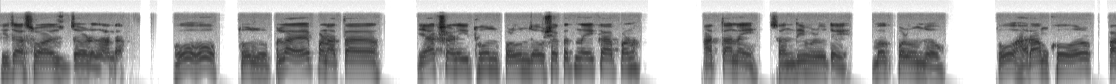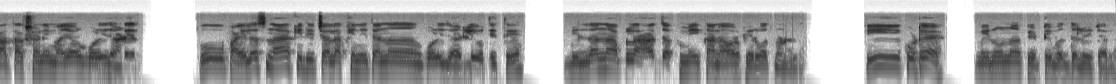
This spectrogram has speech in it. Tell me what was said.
तिचा श्वास जड झाला. हो हो तो झोपलाय पण आता या क्षणी इथून पळून जाऊ शकत नाही का आपण? आता नाही संधी मिळू दे मग पळून जाऊ. तो हरामखोर पाहता क्षणी माझ्यावर गोळी झाडेल. तू पाहिलंच ना किती चलाखीने त्यानं गोळी झाडली होती ते? बिल्लानं आपला हात जखमी कानावर फिरवत म्हणाला. ती कुठे आहे? मेनूनं केटीबद्दल विचारलं.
